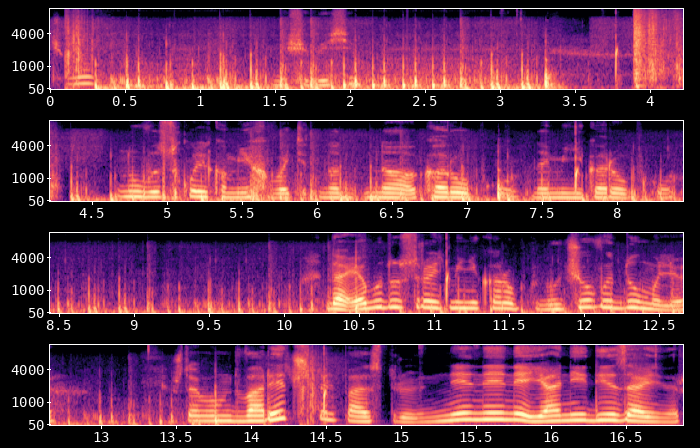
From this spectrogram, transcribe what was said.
Чего? Нифига себе. Ну вот сколько мне хватит на, на коробку, на мини-коробку? Да, я буду строить мини-коробку. Ну что вы думали? Что я вам дворец, что ли, построю? Не-не-не, я не дизайнер.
